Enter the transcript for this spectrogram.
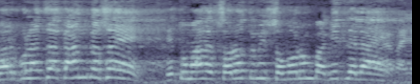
घरकुलाचं काम कसं आहे? हे तुम्हाला सर्व तुम्ही समोरून बघितलेलं आहे.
